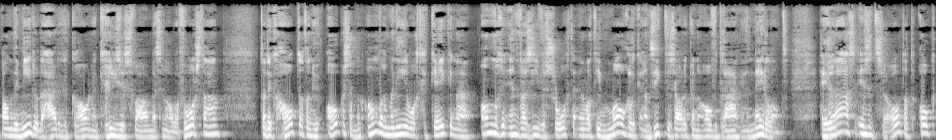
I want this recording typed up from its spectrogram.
pandemie, door de huidige coronacrisis waar we met z'n allen voor staan, dat ik hoop dat er nu ook eens op een andere manier wordt gekeken naar andere invasieve soorten en wat die mogelijk aan ziekten zouden kunnen overdragen in Nederland. Helaas is het zo dat ook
